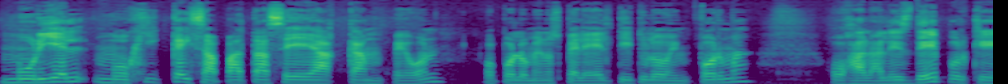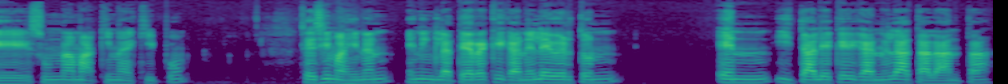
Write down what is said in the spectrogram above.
Muriel, Mojica y Zapata sea campeón o por lo menos pelee el título en forma. Ojalá les dé porque es una máquina de equipo. Ustedes imaginan en Inglaterra que gane el Everton en Italia que gane el Atalanta.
